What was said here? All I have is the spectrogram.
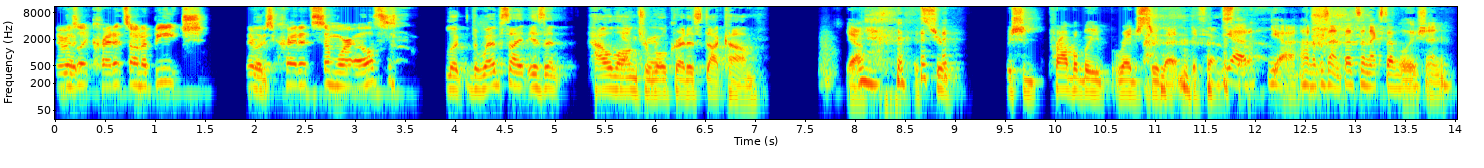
There was like credits on a beach. There Look. was credits somewhere else. look, the website isn't how long Yeah, to true. roll credits.com. yeah, it's true. We should probably register that in defense. yeah. Yeah. 100%. That's the next evolution.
